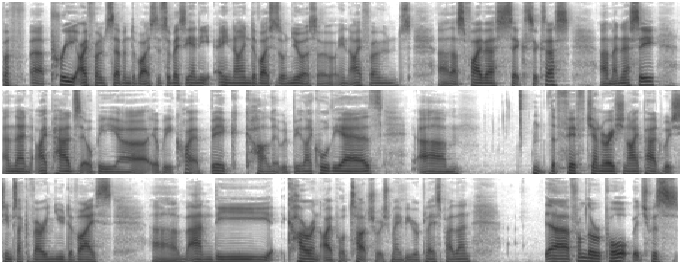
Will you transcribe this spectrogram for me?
bef- uh, pre iPhone 7 devices. So basically, any A9 devices or newer. So in iPhones, uh, that's 5S, 6, 6S. Um, and SE, and then iPads. It'll be uh, it'll be quite a big cut. It would be like all the Airs, um, the fifth generation iPad, which seems like a very new device, um, and the current iPod Touch, which may be replaced by then. Uh, from the report, which was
